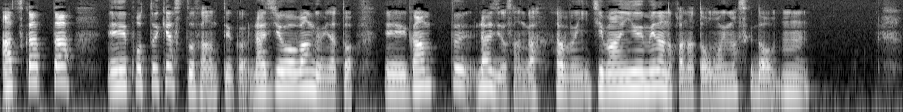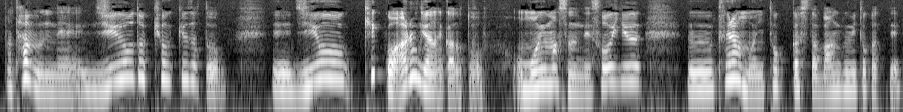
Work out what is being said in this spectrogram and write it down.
扱った、えー、ポッドキャストさんっていうか、ラジオ番組だと、えー、ガンプラジオさんが多分一番有名なのかなと思いますけど、うん。まあ、多分ね、需要と供給だと、えー、需要結構あるんじゃないかなと思いますんで、そういう、うん、プラモに特化した番組とかって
